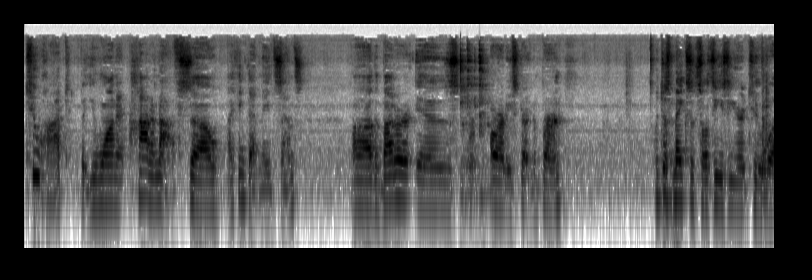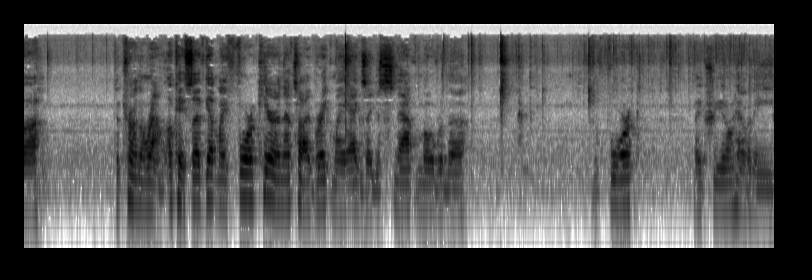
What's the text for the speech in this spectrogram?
too hot, but you want it hot enough. So I think that made sense. Uh, the butter is already starting to burn. It just makes it so it's easier to uh, to turn around. Okay, so I've got my fork here, and that's how I break my eggs. I just snap them over the, the fork. Make sure you don't have any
